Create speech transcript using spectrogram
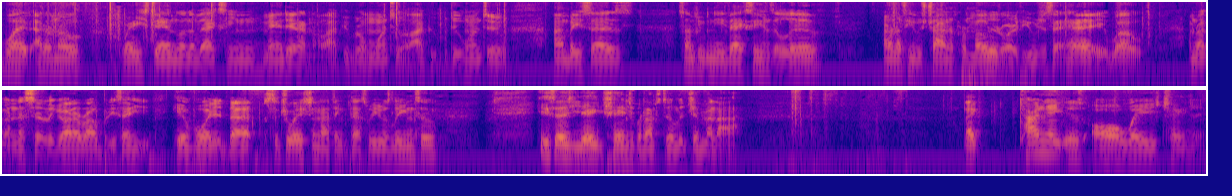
what I don't know where he stands on the vaccine mandate. I know a lot of people don't want to, a lot of people do want to. Um, but he says some people need vaccines to live. I don't know if he was trying to promote it or if he was just saying, hey, well, I'm not going to necessarily go that route, but he said he, he avoided that situation. I think that's what he was leading to. He says, You ain't changed, but I'm still a Gemini. Like, Kanye is always changing.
